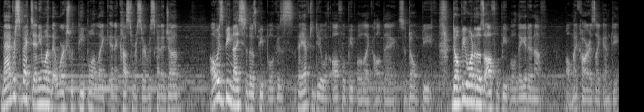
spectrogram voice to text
mad respect to anyone that works with people in like in a customer service kind of job. Always be nice to those people because they have to deal with awful people like all day. So don't be, don't be one of those awful people. They get enough. Oh, my car is like empty.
